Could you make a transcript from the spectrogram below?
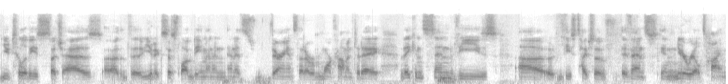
utilities such as uh, the Unix syslog daemon and, and, its variants that are more common today, they can send these uh, these types of events in near real time.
